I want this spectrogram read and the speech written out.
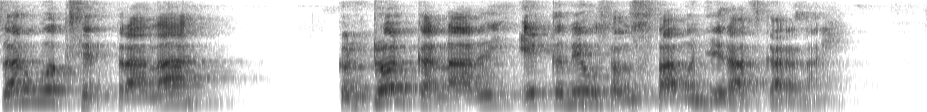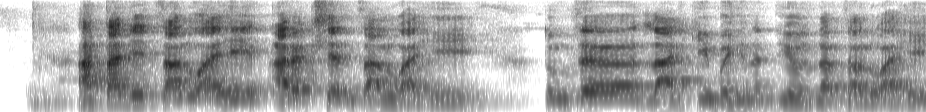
सर्व क्षेत्राला कंट्रोल करणारी एकमेव संस्था म्हणजे राजकारण आहे. आता जे चालू आहे आरक्षण चालू आहे तुमचं लाडकी बहिणत योजना चालू आहे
